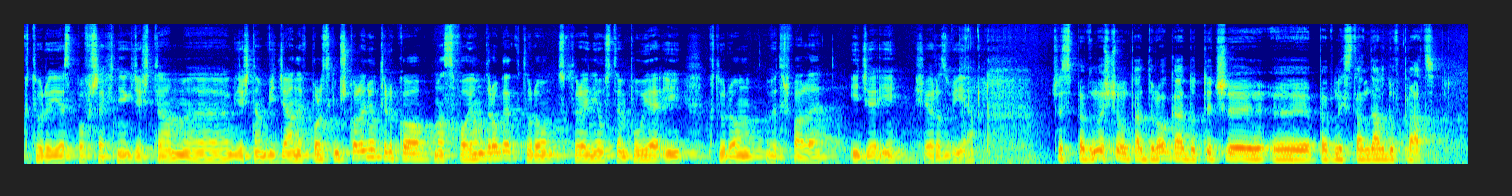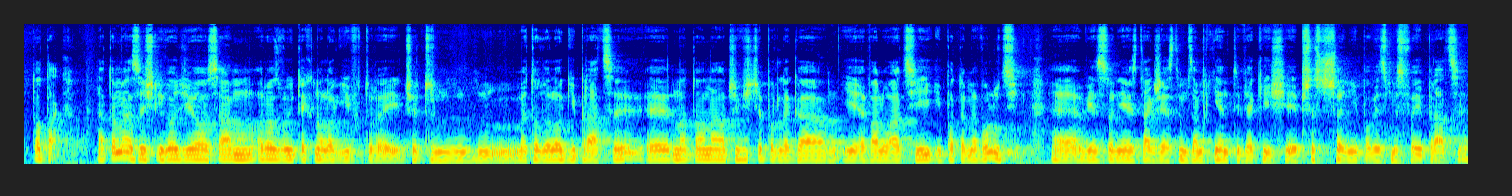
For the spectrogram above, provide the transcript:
który jest powszechnie gdzieś tam, e, gdzieś tam widziany w polskim szkoleniu, tylko ma swoją drogę, którą, z której nie ustępuje i którą wytrwale idzie i się rozwija. Czy z pewnością ta droga dotyczy e, pewnych standardów pracy? To tak. Natomiast jeśli chodzi o sam rozwój technologii, w której, czy, czy metodologii pracy, e, no to ona oczywiście podlega ewaluacji i potem ewolucji. E, więc to nie jest tak, że jestem zamknięty w jakiejś przestrzeni, powiedzmy, swojej pracy.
